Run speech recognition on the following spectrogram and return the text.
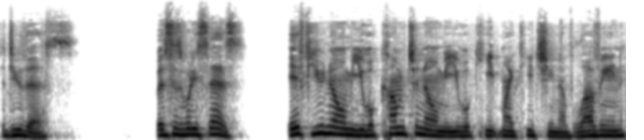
to do this. But this is what he says If you know me, you will come to know me, you will keep my teaching of loving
